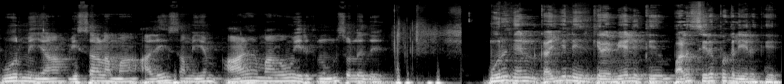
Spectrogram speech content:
கூர்மையாக விசாலமாக அதே சமயம் ஆழமாகவும் இருக்கணும்னு சொல்லுது. முருகன் கையில் இருக்கிற வேலுக்கு பல சிறப்புகள் இருக்குது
